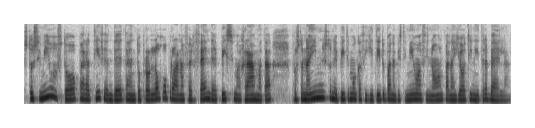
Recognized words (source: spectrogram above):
Στο σημείο αυτό παρατίθενται τα εν το προλόγο προαναφερθέντα επίσημα γράμματα προς τον αείμνηστον επίτιμο καθηγητή του Πανεπιστημίου Αθηνών Παναγιώτη Νίτρε Μπέλα.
